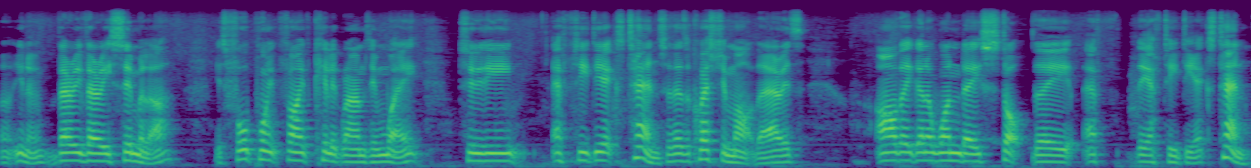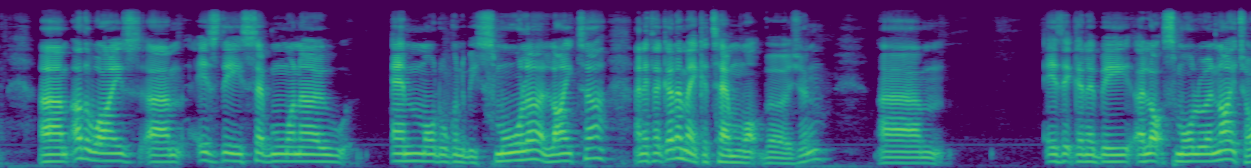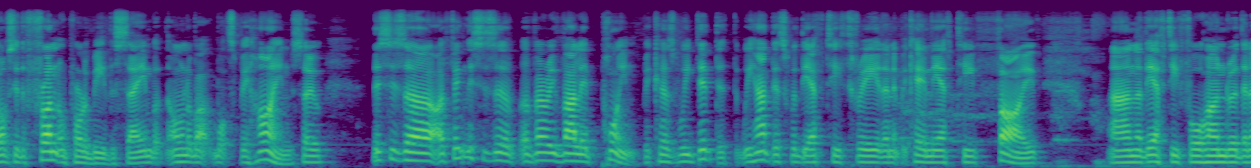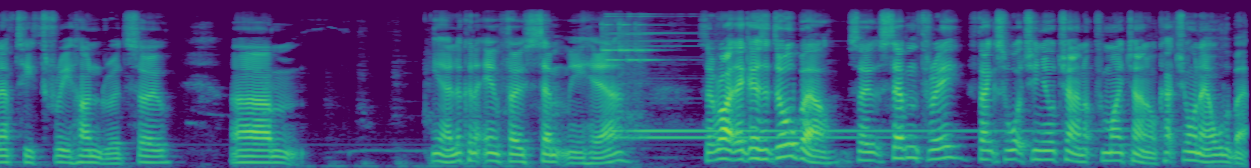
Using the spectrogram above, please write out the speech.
uh, you know very very similar. It's 4.5 kilograms in weight to the FTDX10 so there's a question mark there is are they going to one day stop the F the FTDX10 um, otherwise um, is the 710 M model going to be smaller, lighter? And if they're going to make a 10 watt version, um, is it going to be a lot smaller and lighter? Obviously, the front will probably be the same, but want about what's behind. So this is a, I think this is a, a very valid point because we did this, we had this with the FT3, then it became the FT5, and the FT400, then FT300. So, um, yeah, looking at info sent me here. So right, there goes the doorbell. So 7-3, thanks for watching your channel, for my channel. Catch you on air, all the best.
